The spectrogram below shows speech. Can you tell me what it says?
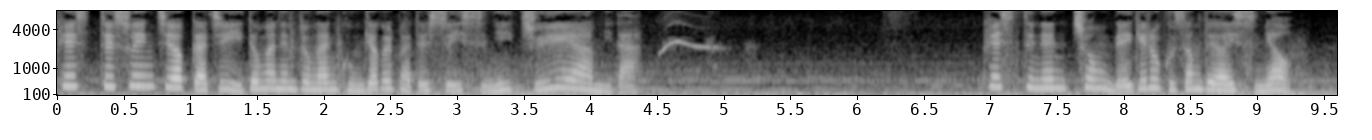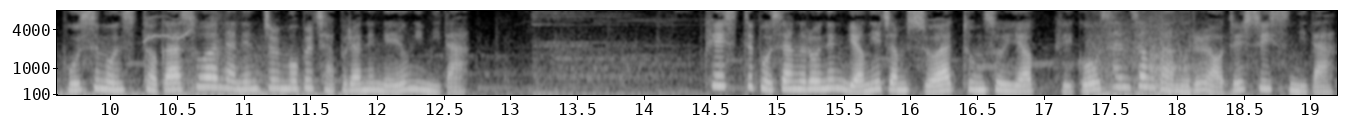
퀘스트 수행 지역까지 이동하는 동안 공격을 받을 수 있으니 주의해야 합니다. 퀘스트는 총 4개로 구성되어 있으며 보스 몬스터가 소환하는 쫄몹을 잡으라는 내용입니다. 퀘스트 보상으로는 명예 점수와 통솔력 그리고 산성 방울을 얻을 수 있습니다.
